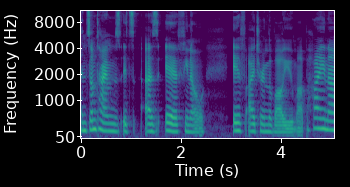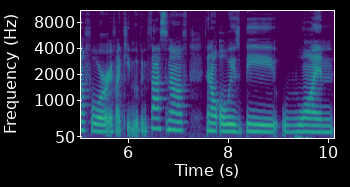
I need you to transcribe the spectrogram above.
and sometimes it's as if, you know, if I turn the volume up high enough or if I keep moving fast enough, then I'll always be one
